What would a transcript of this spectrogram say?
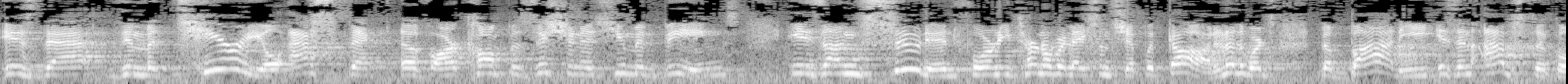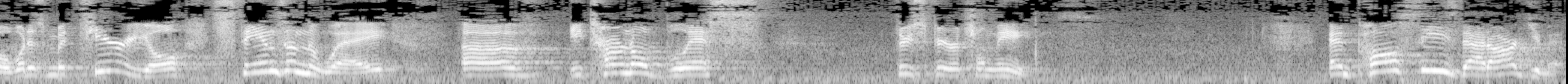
is that the material aspect of our composition as human beings is unsuited for an eternal relationship with God. In other words, the body is an obstacle. What is material stands in the way of eternal bliss through spiritual means. And Paul sees that argument.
